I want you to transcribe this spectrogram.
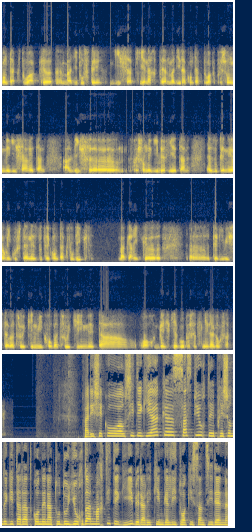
kontaktuak uh, badituzte gizakien artean badira kontaktuak presondegi zaretan, aldiz uh, presondegi berrietan ez dute neor ikusten, ez dute kontaktudik, bakarrik uh, uh, telebista batzuekin, mikro batzuekin eta hor gaizkiago pasatzen gauzak. Pariseko hausitegiak zazpi urte presondegitarat kondenatu du Jordan Martitegi, berarekin gelituak izan ziren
